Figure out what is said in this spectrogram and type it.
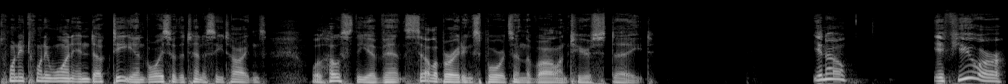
2021 inductee and voice of the Tennessee Titans, will host the event celebrating sports in the volunteer state. You know, if you are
